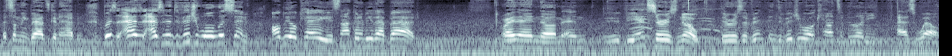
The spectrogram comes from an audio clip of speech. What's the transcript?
that something bad's going to happen. But as, as an individual, listen, I'll be okay. It's not going to be that bad. Right? And, um, and the answer is no. There is individual accountability as well.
